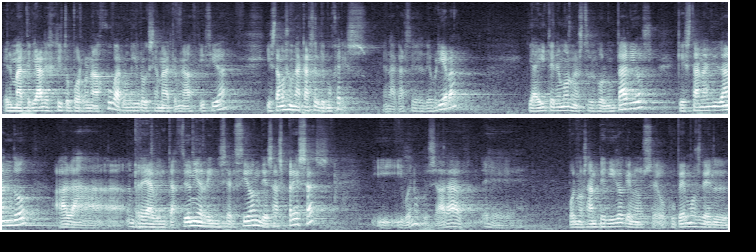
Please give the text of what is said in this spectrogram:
el material escrito por Ronald Hubbard, un libro que se llama La criminal y estamos en una cárcel de mujeres, en la cárcel de Brieva, y ahí tenemos nuestros voluntarios que están ayudando a la rehabilitación y reinserción de esas presas y, bueno, pues ahora eh, pues nos han pedido que nos ocupemos del,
